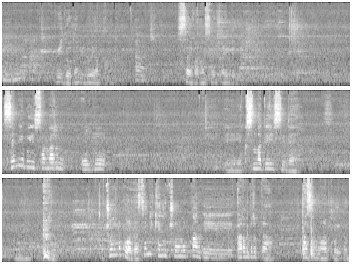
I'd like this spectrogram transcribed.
Hı hı. Videodan videoya atlamak. Evet. sayfadan sayfaya girmek. Sen bu insanların olduğu e, kısımda değilsin de çoğunluk orada. Sen niye kendini çoğunluktan e, arındırıp da azınlığa koydun?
